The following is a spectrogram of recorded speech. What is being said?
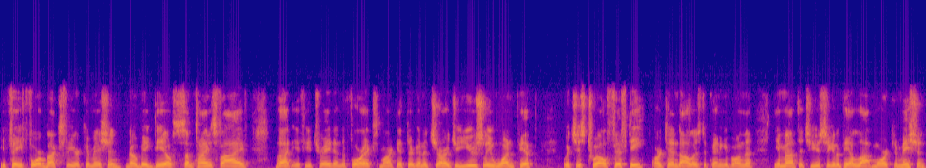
You pay four bucks for your commission, no big deal, sometimes five. But if you trade in the Forex market, they're going to charge you usually one pip, which is twelve fifty or ten dollars, depending upon the, the amount that you use. So you're going to pay a lot more commission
